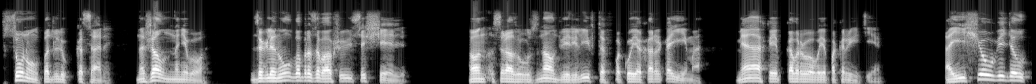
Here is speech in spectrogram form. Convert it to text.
сунул под люк косарь, нажал на него, заглянул в образовавшуюся щель. Он сразу узнал двери лифта в покоях Аркаима, мягкое ковровое покрытие. А еще увидел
